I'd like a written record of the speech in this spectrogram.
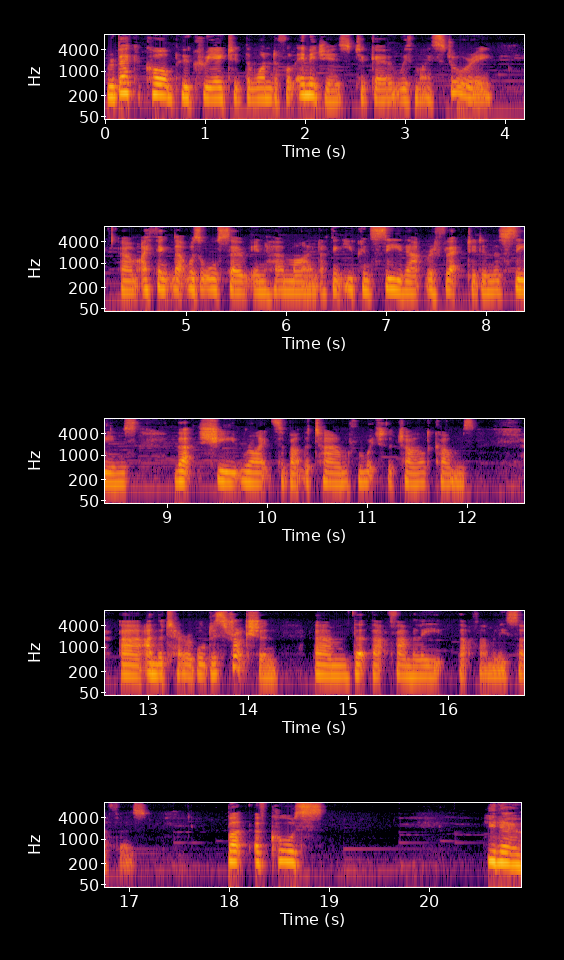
Rebecca Cobb, who created the wonderful images to go with my story, um, I think that was also in her mind. I think you can see that reflected in the scenes that she writes about the town from which the child comes uh, and the terrible destruction um, that that family that family suffers. But of course, you know,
